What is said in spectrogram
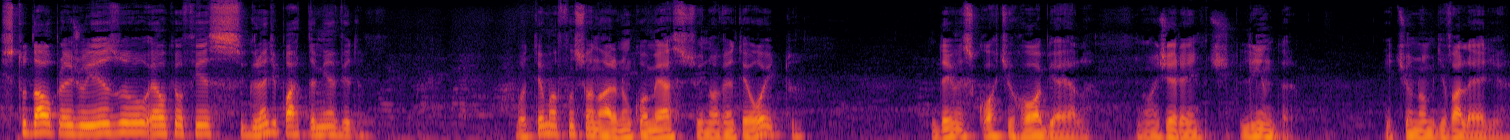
Estudar o prejuízo é o que eu fiz grande parte da minha vida. Botei uma funcionária num comércio em 98, dei um escorte hobby a ela, uma gerente, linda, e tinha o nome de Valéria.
